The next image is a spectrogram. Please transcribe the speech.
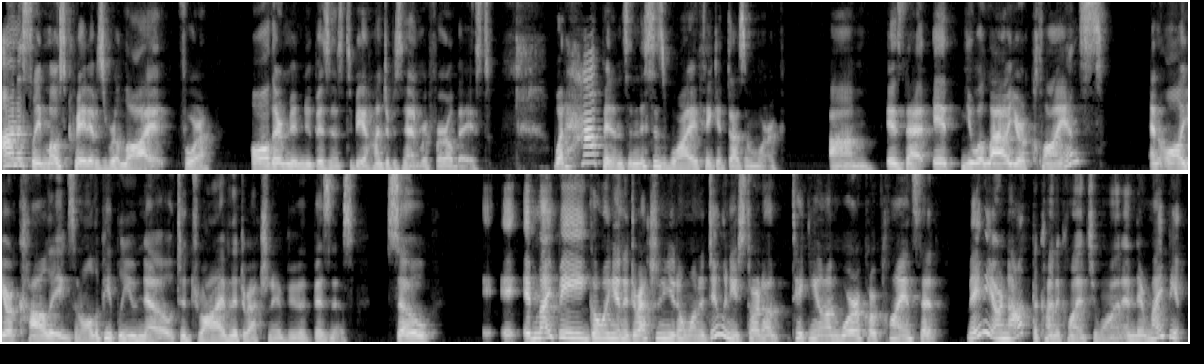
honestly, most creatives rely for all their new business to be 100% referral based. What happens, and this is why I think it doesn't work, um, is that it you allow your clients and all your colleagues and all the people you know to drive the direction of your business. So it, it might be going in a direction you don't want to do, and you start on taking on work or clients that maybe are not the kind of clients you want. And there might be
